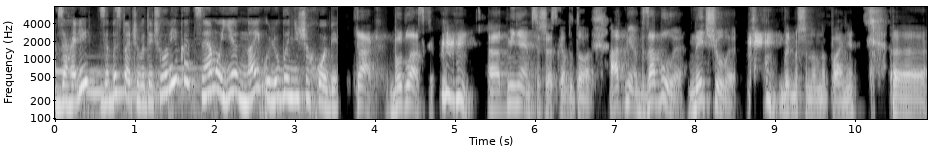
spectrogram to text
Взагалі, забезпечувати чоловіка це моє найулюбленіше хобі. Так, будь ласка, відміняємося ще сказав до того. Адмі... Забули, не чули. Вельми шановна пані. Е,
